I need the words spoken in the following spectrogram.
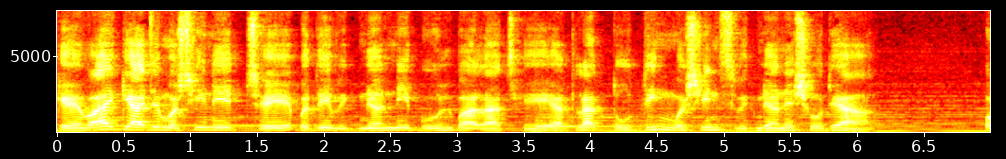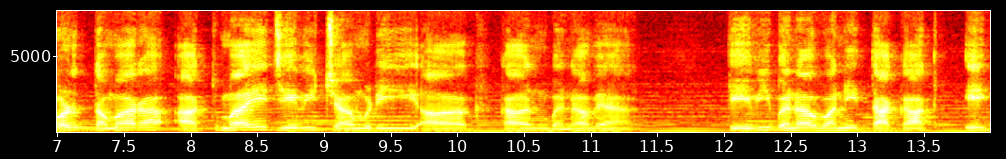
કહેવાય કે આજે મશીન એ જ છે, બધી વિજ્ઞાનની ભૂલબાલા છે, આટલા તોતિંગ મશીન્સ વિજ્ઞાને શોધ્યા. પણ તમારા આત્માએ જેવી ચામડી, આંખ, કાન બનાવ્યા, તેવી બનાવવાની તાકાત એક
